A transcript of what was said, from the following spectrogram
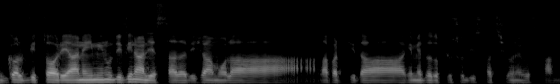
il gol vittoria nei minuti finali è stata diciamo la, la partita che mi ha dato più soddisfazione quest'anno.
